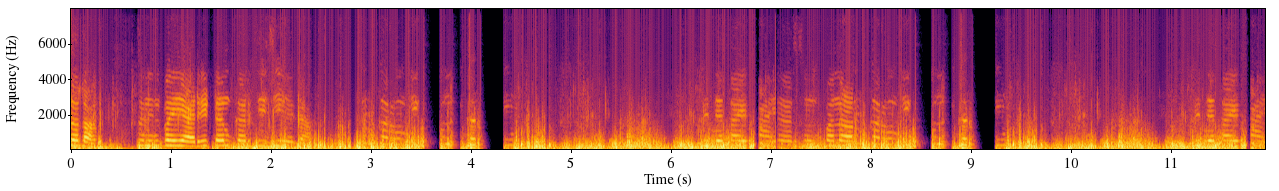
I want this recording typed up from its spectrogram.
चला सुनील भैया रिटर्न कर दीजिएगा. फिर करूंगी विद्याताई असून पण आवाज करूंगी कूल करूंगी विद्याताई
